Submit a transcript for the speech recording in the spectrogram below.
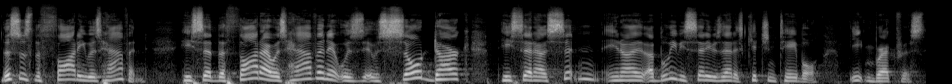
This was the thought he was having. He said, the thought I was having, it was, it was so dark. He said, I was sitting, you know, I, I believe he said he was at his kitchen table eating breakfast.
